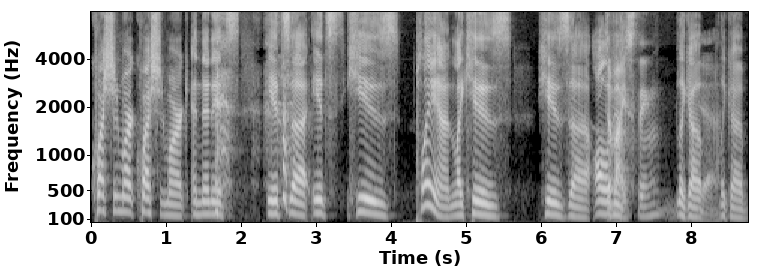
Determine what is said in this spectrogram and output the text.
question mark question mark, and then it's it's uh it's his plan, like his his uh all of Device his thing. like a Yeah. like a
